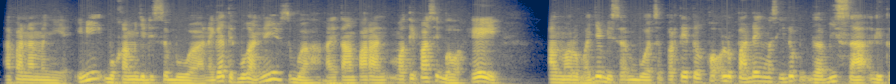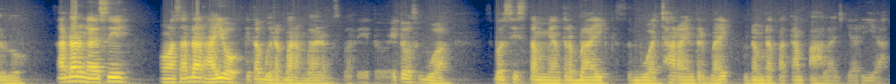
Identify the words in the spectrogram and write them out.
apa namanya ya ini bukan menjadi sebuah negatif bukan. Ini sebuah kayak tamparan motivasi bahwa hey almarhum aja bisa buat seperti itu. Kok lu pada yang masih hidup nggak bisa? Gitu loh. Sadar nggak sih kalau sadar ayo kita bergerak bareng-bareng seperti itu itu sebuah sebuah sistem yang terbaik, sebuah cara yang terbaik guna mendapatkan pahala jariah.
